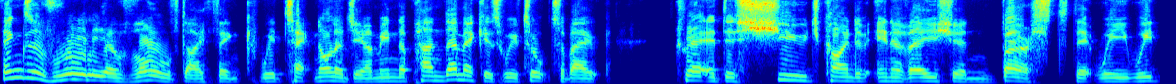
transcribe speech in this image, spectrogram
things have really evolved, I think, with technology. I mean, the pandemic, as we've talked about, created this huge kind of innovation burst that we we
